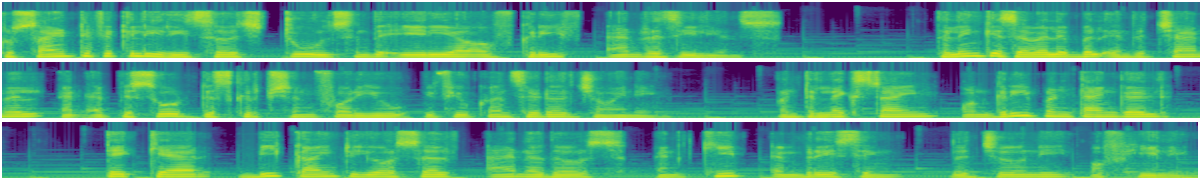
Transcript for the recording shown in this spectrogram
to scientifically researched tools in the area of grief and resilience. The link is available in the channel and episode description for you if you consider joining. Until next time, on Grief Untangled, take care, be kind to yourself and others, and keep embracing the journey of healing.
